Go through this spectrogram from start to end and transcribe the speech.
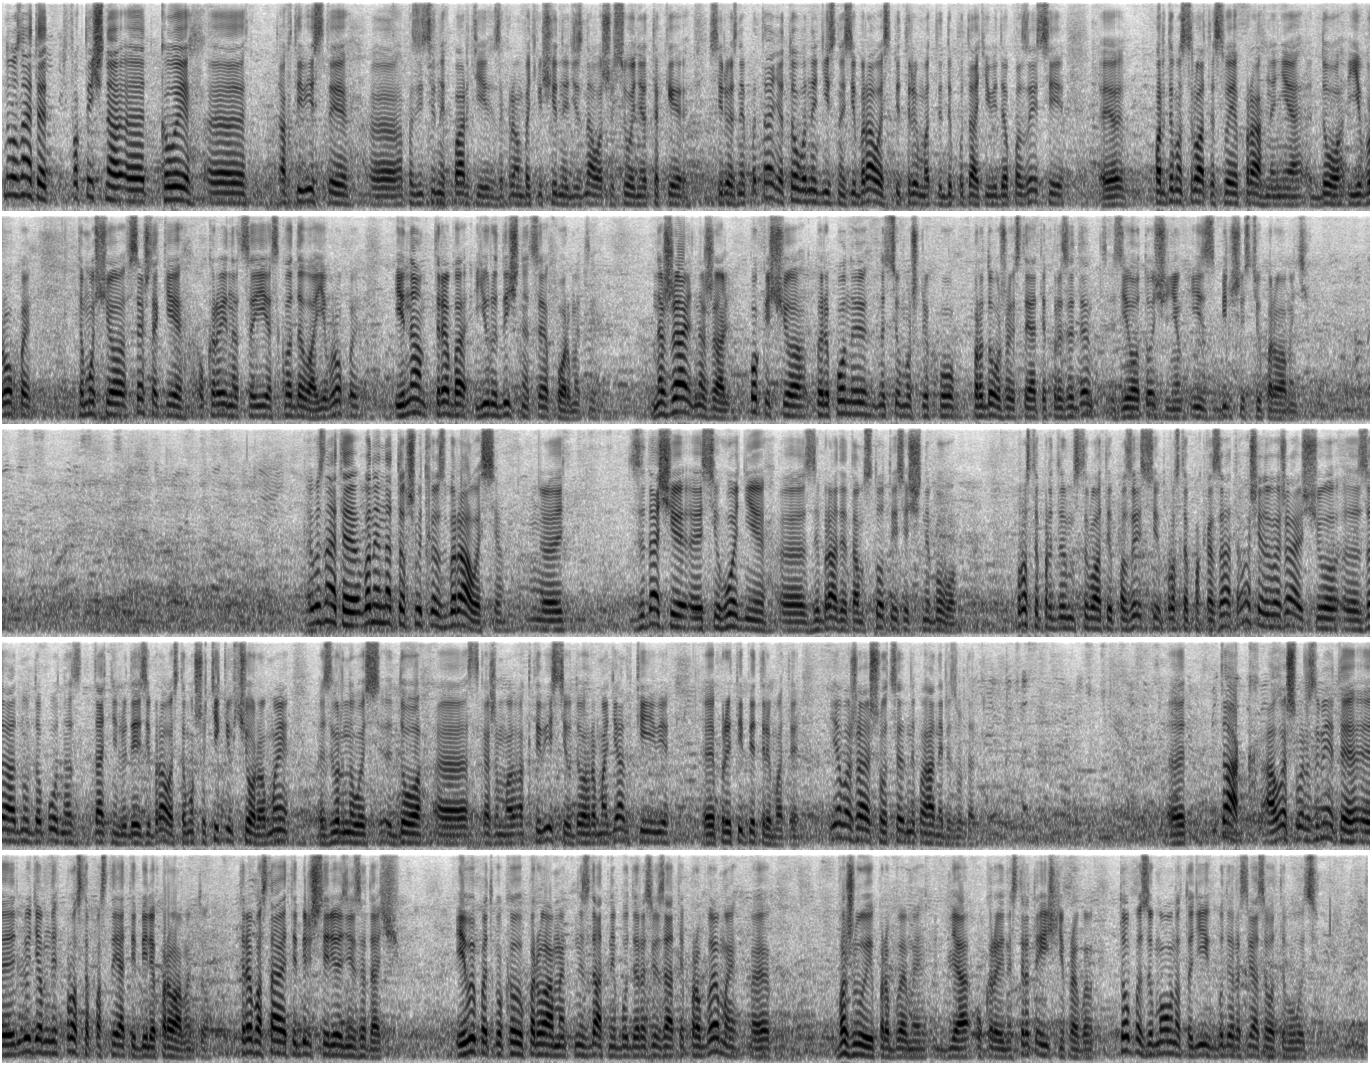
Ну, ви знаєте, фактично, е, коли е, активісти е, опозиційних партій, зокрема Батьківщини, дізналися, що сьогодні таке серйозне питання, то вони дійсно зібрались підтримати депутатів від опозиції, е, продемонструвати своє прагнення до Європи, тому що все ж таки Україна це є складова Європи, і нам треба юридично це оформити. На жаль, на жаль, поки що перепоною на цьому шляху продовжує стояти президент з його оточенням і з більшістю в парламенті. Ви знаєте, вони надто швидко збиралися. Е, Задачі е, сьогодні е, зібрати там 100 тисяч не було. Просто продемонструвати позицію, просто показати. Але я вважаю, що за одну добу нас здатні людей зібралось, тому що тільки вчора ми звернулись до, скажімо, активістів, до громадян в Києві прийти підтримати. Я вважаю, що це непоганий результат. Так, але ж ви розумієте, людям не просто постояти біля парламенту. Треба ставити більш серйозні задачі. І в випадку, коли парламент не здатний буде розв'язати проблеми, е, важливі проблеми для України, стратегічні проблеми, то безумовно тоді їх буде розв'язувати вулиці.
